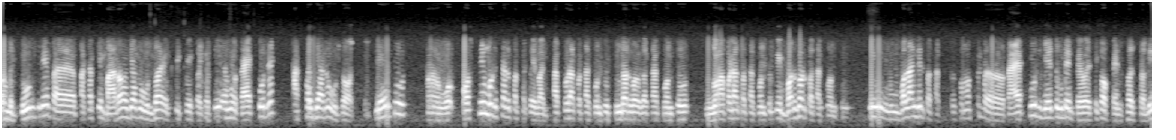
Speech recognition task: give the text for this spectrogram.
ତ ଜୁନ୍ରେ ପାଖାପାଖି ବାର ହଜାରରୁ ଉର୍ଦ୍ଧ ଏକ୍ଟିଭ କେସ୍ ଅଛନ୍ତି ଏବଂ ରାୟପୁରରେ ଆଠ ହଜାରରୁ ଉର୍ଦ୍ଧ ଅଛି ଯେହେତୁ ପଶ୍ଚିମ ଓଡ଼ିଶାର କଥା କହିବା ଝାରପଡ଼ା କଥା କୁହନ୍ତୁ ସୁନ୍ଦରଗଡ଼ କଥା କୁହନ୍ତୁ ନୂଆପଡ଼ା କଥା କୁହନ୍ତୁ କି ବରଗଡ଼ କଥା କୁହନ୍ତୁ କି ବଲାଙ୍ଗୀର କଥା କୁହନ୍ତୁ ସମସ୍ତେ ରାୟପୁର ଯେହେତୁ ଗୋଟେ ବ୍ୟବସାୟିକ ପେଣ୍ଠସ୍ଥଳୀ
